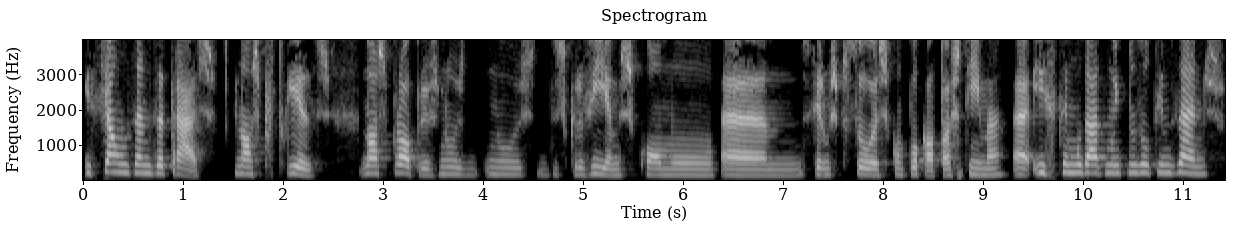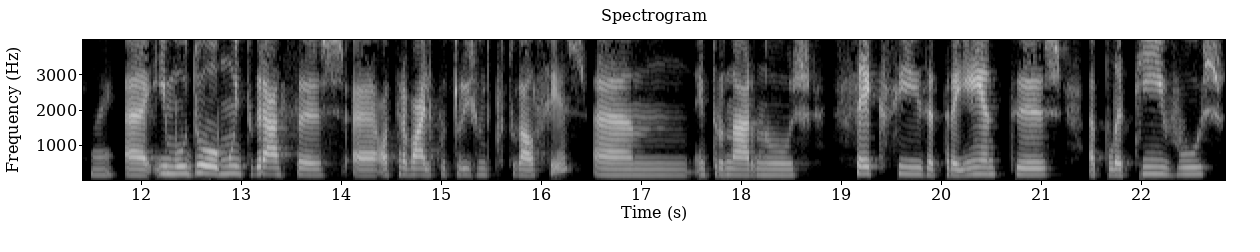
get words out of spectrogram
E se há uns anos atrás nós portugueses nós próprios nos, nos descrevíamos como um, sermos pessoas com pouca autoestima, uh, isso tem mudado muito nos últimos anos, é? uh, e mudou muito graças uh, ao trabalho que o Turismo de Portugal fez, um, em tornar-nos sexys, atraentes, apelativos,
